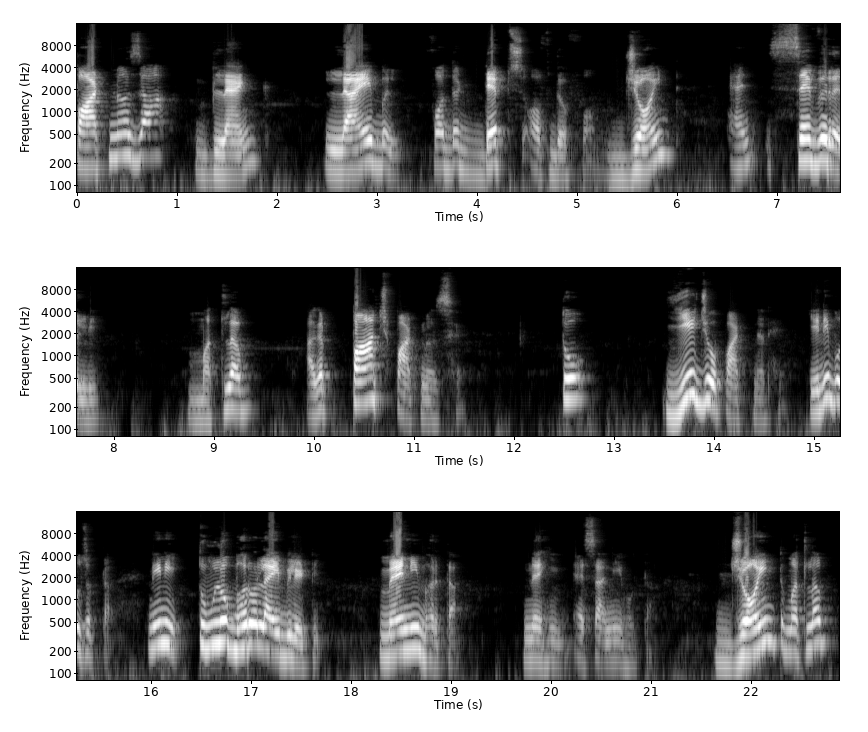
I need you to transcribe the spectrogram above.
partners are blank liable for the debts of the firm joint and severally मतलब अगर पाँच पार्टनर्स है तो ये जो पार्टनर है, ये नहीं बोल सकता, नहीं नहीं, तुम लोग भरो लाइबिलिटी मैं नहीं भरता, नहीं, ऐसा नहीं होता। जॉइंट मतलब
